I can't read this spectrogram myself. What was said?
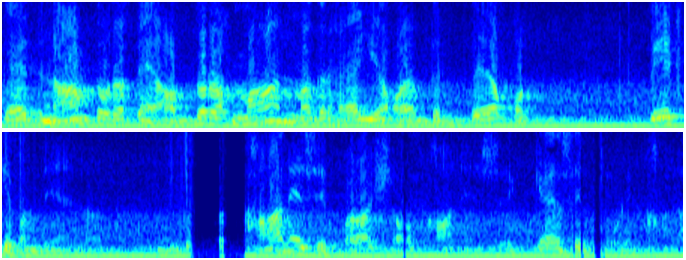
قید نام تو رکھتے ہیں عبد الرحمان مگر ہے یہ عبد البیق پیٹ کے بندے ہیں۔ کھانے سے بڑا شوق، کھانے سے کیسے چھوڑیں کھانا؟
